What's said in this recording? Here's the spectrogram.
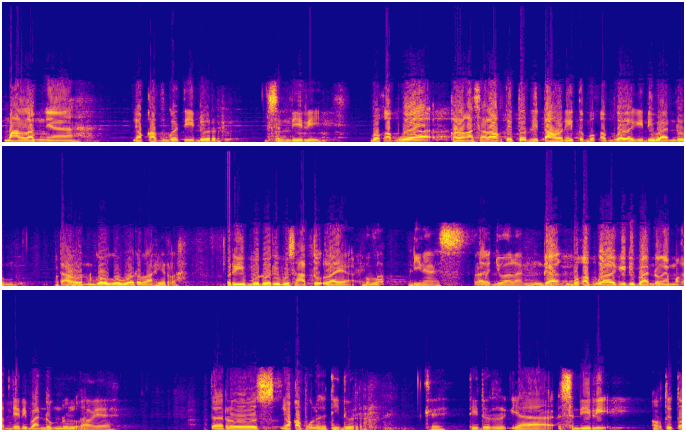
Malamnya nyokap gua tidur sendiri. Bokap gua kalau nggak salah waktu itu di tahun itu bokap gua lagi di Bandung. Tahun gua gua baru lahir lah 2000 2001 lah ya Bokap dinas. Penjualan. Enggak, bokap gua lagi di Bandung emang kerja di Bandung dulu kan. Oh iya. Terus nyokap gua lagi tidur. Oke. Tidur ya sendiri. Waktu itu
